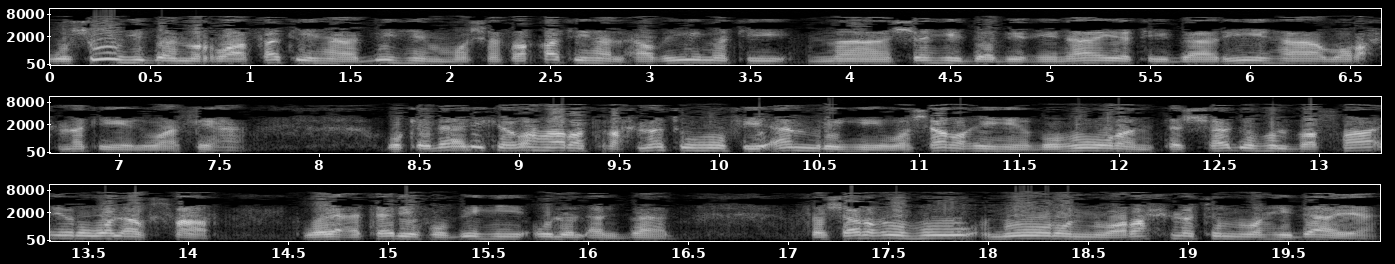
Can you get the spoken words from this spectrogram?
وشوهد من رافتها بهم وشفقتها العظيمة ما شهد بعناية باريها ورحمته الواسعة. وكذلك ظهرت رحمته في أمره وشرعه ظهورا تشهده البصائر والأبصار ويعترف به أولو الألباب. فشرعه نور ورحمة وهداية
